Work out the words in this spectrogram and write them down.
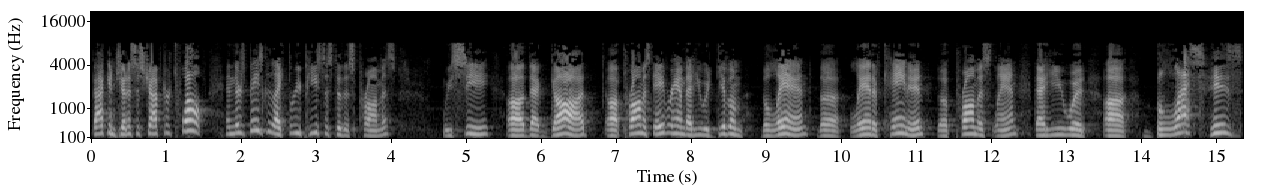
back in Genesis chapter 12. And there's basically like three pieces to this promise. We see uh, that God uh, promised Abraham that he would give him the land, the land of Canaan, the promised land, that he would uh, bless his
